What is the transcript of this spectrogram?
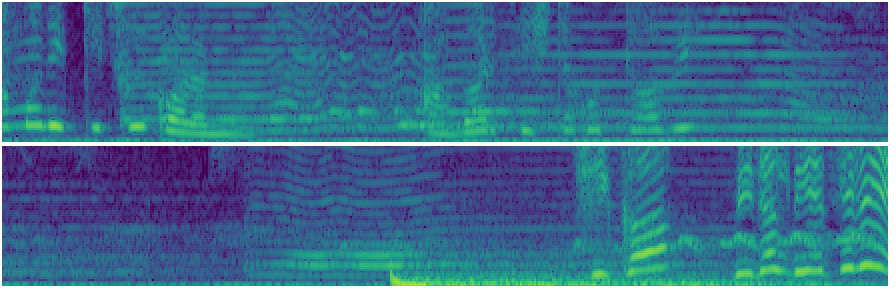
আমাদের কিছুই করার নাই। আবার চেষ্টা করতে হবে। শিখা? রেজাল্ট দিয়েছে রে।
